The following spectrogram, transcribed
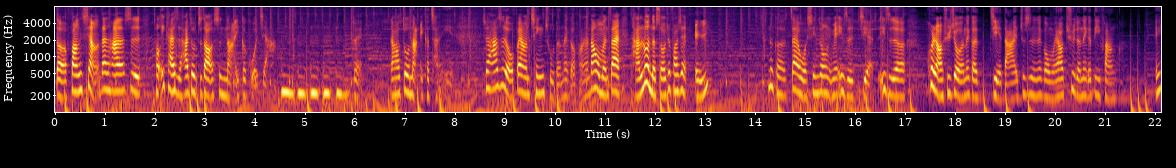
的方向，但是他是从一开始他就知道是哪一个国家，嗯嗯嗯嗯嗯，对，然后做哪一个产业，所以他是有非常清楚的那个方向。当我们在谈论的时候，就发现，诶，那个在我心中里面一直解、一直困扰许久的那个解答，就是那个我们要去的那个地方，诶，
